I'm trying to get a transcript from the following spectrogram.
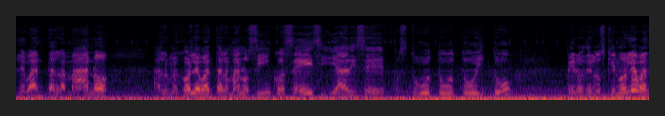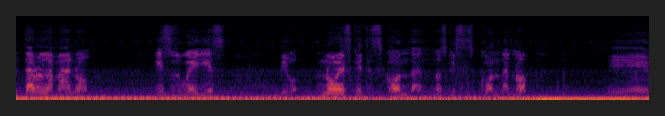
levanta la mano. A lo mejor levanta la mano 5 o 6 y ya dice, pues tú, tú, tú y tú. Pero de los que no levantaron la mano, esos güeyes, digo, no es que te escondan, no es que se escondan, ¿no? Eh,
